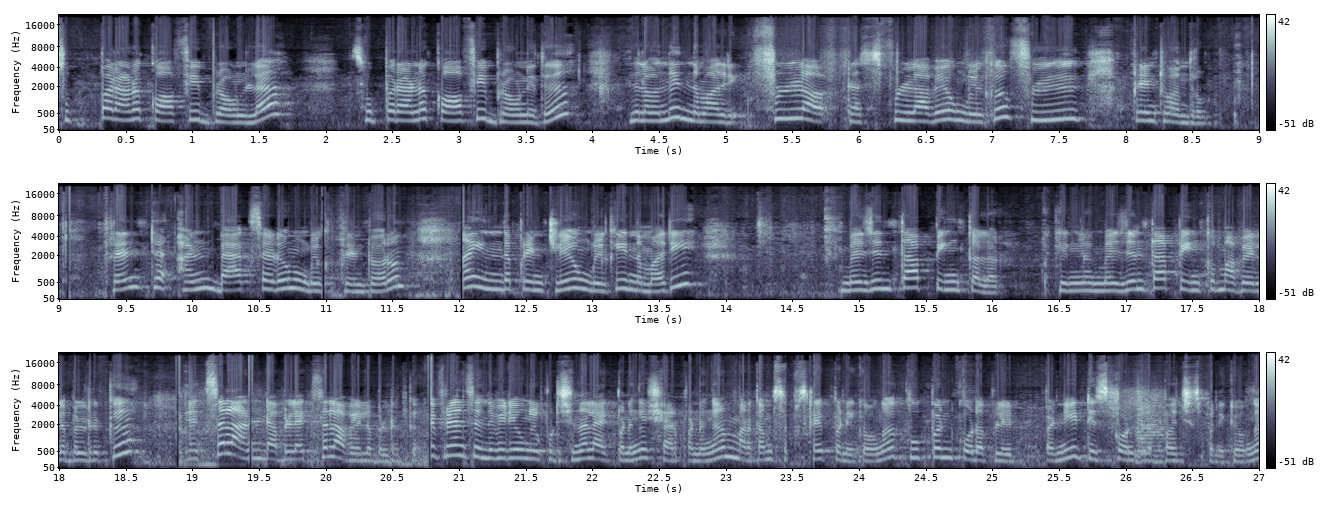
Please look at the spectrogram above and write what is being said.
சூப்பரான காஃபி ப்ரௌனில் சூப்பரான காஃபி ப்ரௌன் இது. இதில் வந்து இந்த மாதிரி ஃபுல்லாக ட்ரெஸ் ஃபுல்லாகவே உங்களுக்கு ஃபுல் பிரிண்ட் வந்துடும் ஃப்ரண்ட் அண்ட் பேக் சைடும் உங்களுக்கு பிரிண்ட் வரும். ஆனால் இந்த பிரிண்ட்லேயே உங்களுக்கு இந்த மாதிரி மெஜிந்தா பிங்க் கலர் ஓகேங்களா மெஜந்தா பிங்க்கும் அவைலபிள் இருக்குது XL and double XL available இருக்குது ஃப்ரெண்ட்ஸ் இந்த வீடியோ உங்களுக்கு பிடிச்சிருந்தா லைக் பண்ணுங்கள் ஷேர் பண்ணுங்கள் மறக்காமல் சப்ஸ்கிரைப் பண்ணிக்கோங்க. கூப்பன் கோட் அப்ளை பண்ணி டிஸ்கவுண்ட்டில் பர்ச்சேஸ் பண்ணிக்கோங்க.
